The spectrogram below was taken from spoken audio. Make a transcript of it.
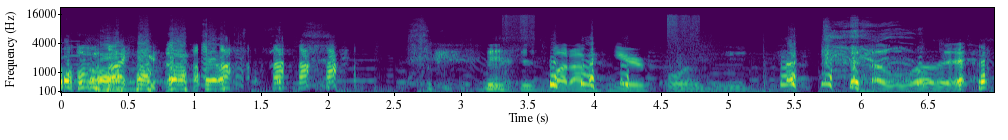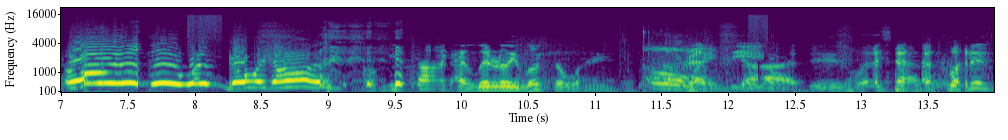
Oh my god! this is what I'm here for, dude. I love it. oh, dude, what is going on? Talk, I literally looked away. Oh my god, dude, what is happening? what is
